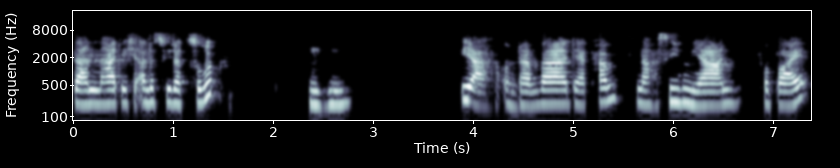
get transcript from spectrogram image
Dann hatte ich alles wieder zurück. Mhm. Ja, und dann war der Kampf nach sieben Jahren vorbei.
